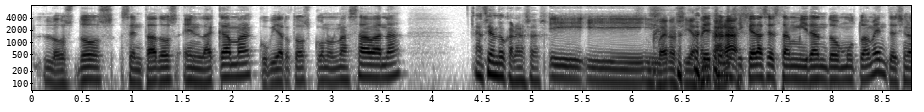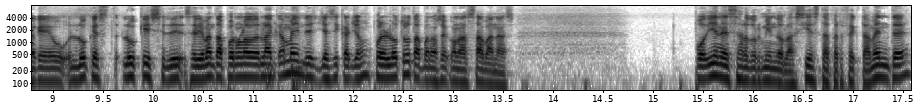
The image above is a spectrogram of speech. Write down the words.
los dos sentados en la cama, cubiertos con una sábana Haciendo carasas. y... y- Bueno, sí, de hecho, caras. ni siquiera se están mirando mutuamente, sino que Luke, Luke se levanta por un lado de la cama y Jessica Jones por el otro tapándose con las sábanas. Podían estar durmiendo la siesta perfectamente.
